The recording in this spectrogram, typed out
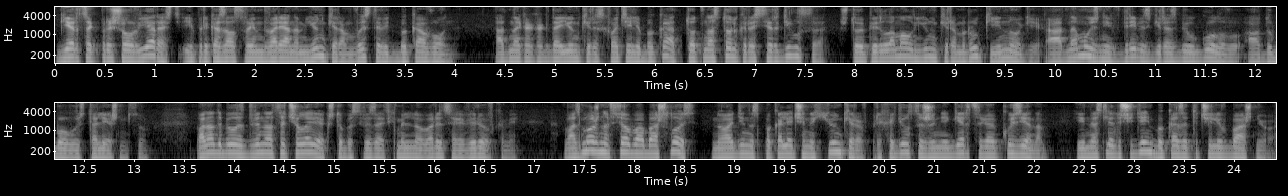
Герцог пришел в ярость и приказал своим дворянам-юнкерам выставить быка вон. Однако, когда юнкеры схватили быка, тот настолько рассердился, что переломал юнкерам руки и ноги, а одному из них вдребезги разбил голову о дубовую столешницу. Понадобилось 12 человек, чтобы связать хмельного рыцаря веревками. Возможно, все бы обошлось, но один из покалеченных юнкеров приходился жене герцога кузеном, и на следующий день быка заточили в башню,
